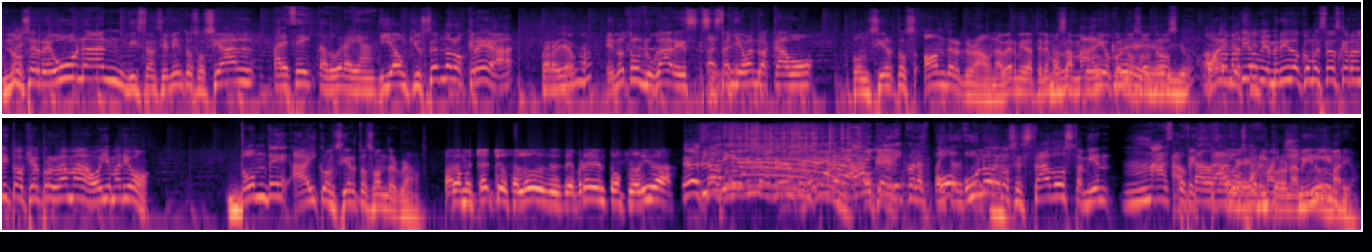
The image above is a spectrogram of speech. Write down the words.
no se reúnan, distanciamiento social. Parece dictadura ya. Y aunque usted no lo crea, Para allá va. en otros lugares se están llevando a cabo conciertos underground. A ver, mira, tenemos No a Mario con creer, nosotros. yo. Hola Mario, bienvenido. ¿Cómo estás, carnalito? Aquí al programa. Oye, Mario, ¿dónde hay conciertos underground? Hola muchachos, saludos desde Bradenton, Florida. Ay, Ok. qué rico las paitas. O- uno de los estados también Más afectados por el Machín. coronavirus, Mario.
